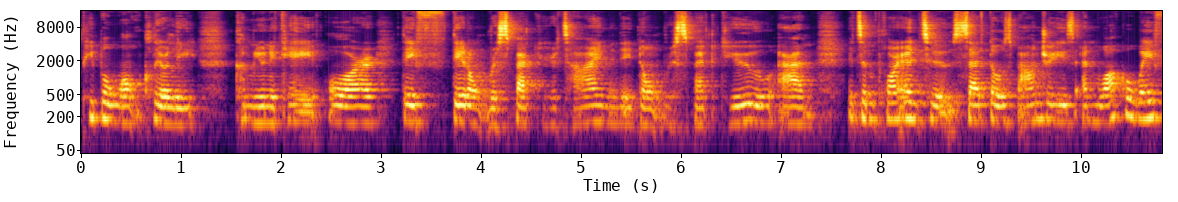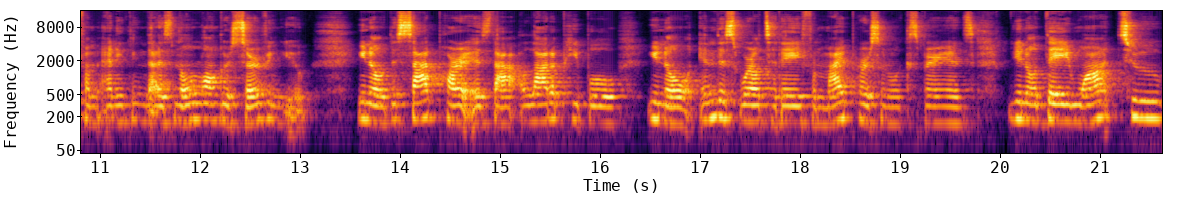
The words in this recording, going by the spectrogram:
people won't clearly communicate or they they don't respect your time and they don't respect you. And it's important to set those boundaries and walk away from anything that is no longer serving you you know the sad part is that a lot of people you know in this world today from my personal experience you know they want to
